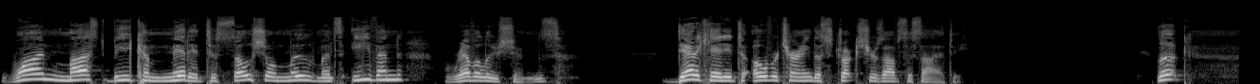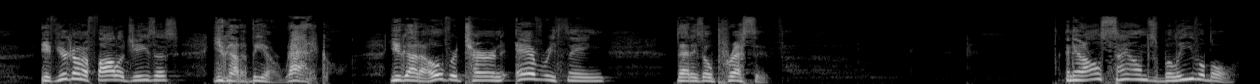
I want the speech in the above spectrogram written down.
One must be committed to social movements, even revolutions, dedicated to overturning the structures of society. Look, if you're going to follow Jesus, you got to be a radical. You got to overturn everything that is oppressive. And it all sounds believable,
